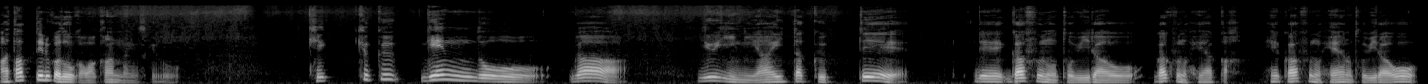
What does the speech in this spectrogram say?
あ、当たってるかどうかわかんないんですけど、結局、玄道が、ユイに会いたくって、で、ガフの扉を、ガフの部屋か。ガフの部屋の扉を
